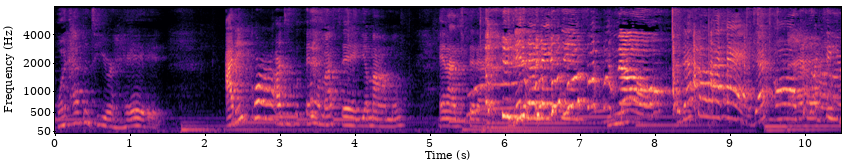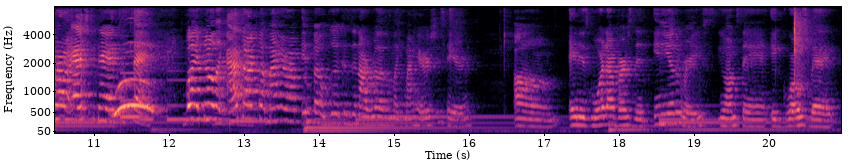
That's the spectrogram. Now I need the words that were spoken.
what happened to your head? I didn't cry. I just looked at him. I said, your mama. And I just said that. Did that make sense? No. But that's all I had. That's all 14 year old Ashton had to say. But no, like after I cut my hair off, it felt good because then I realized I'm like, my hair is just hair. Um, and it's more diverse than any other race. You know what I'm saying? It grows back.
